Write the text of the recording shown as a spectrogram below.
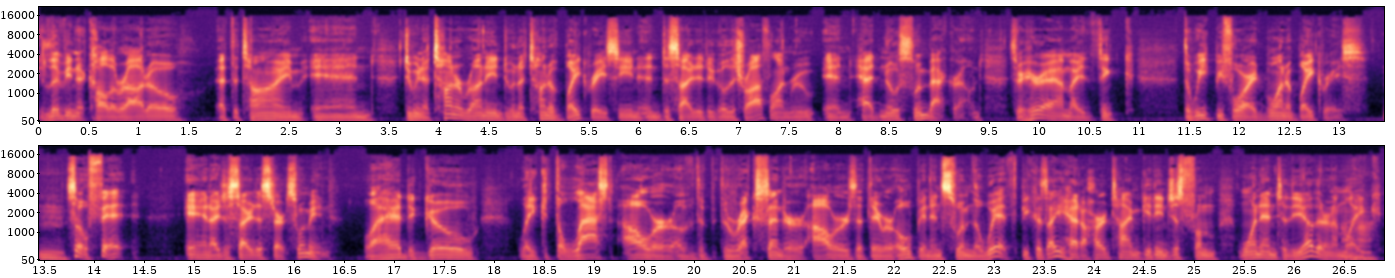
living at Colorado at the time and doing a ton of running, doing a ton of bike racing, and decided to go the triathlon route and had no swim background. So here I am, I think the week before I'd won a bike race. Hmm. So fit, and I decided to start swimming. Well, I had to go like the last hour of the, the rec center hours that they were open and swim the width because I had a hard time getting just from one end to the other. And I'm uh-huh. like,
